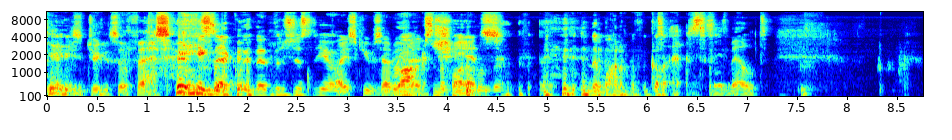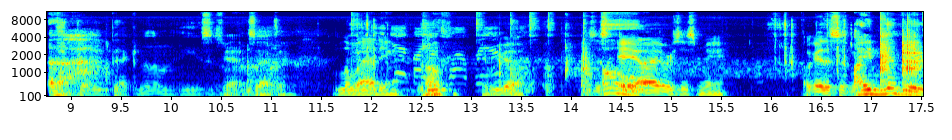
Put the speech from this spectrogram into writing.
Yeah, you drink it so fast. exactly. That there's just you know Ice cubes having rocks a in the bottom of chance the in the bottom of a glass. to melt. Probably pack another one of these as well. Yeah, exactly. Low adding. Oh. Here we go. Is this Oh. AI or is this me? Okay, this is my. I never.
